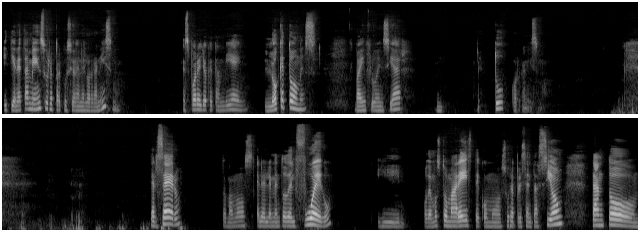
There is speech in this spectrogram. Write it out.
Y tiene también su repercusión en el organismo. Es por ello que también lo que tomes va a influenciar tu organismo. Tercero, tomamos el elemento del fuego y podemos tomar este como su representación tanto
